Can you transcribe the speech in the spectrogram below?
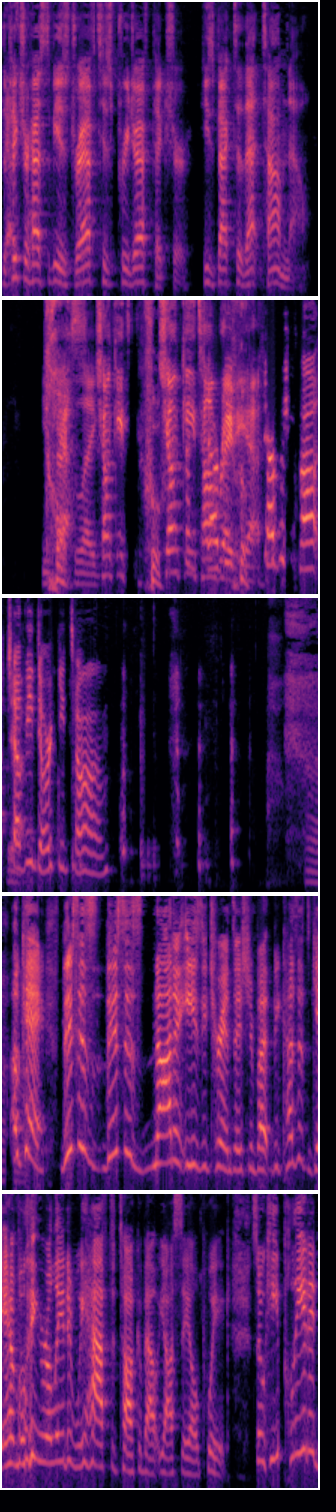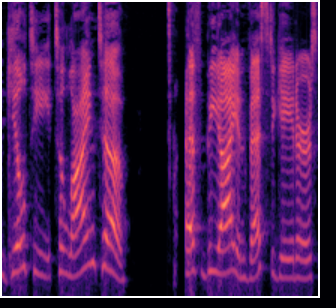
the Yeah. picture has to be his draft, his pre-draft picture. He's back to that Tom now. He's Cool. back Yes, to like chunky, Whew. chunky Tom Brady. Yeah. Chubby, Tom, Yeah. chubby, dorky Tom. Okay, this is this is not an easy transition, but because it's gambling related, we have to talk about Yasiel Puig. So he pleaded guilty to lying to FBI investigators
